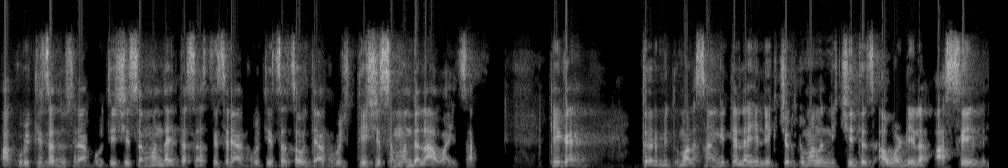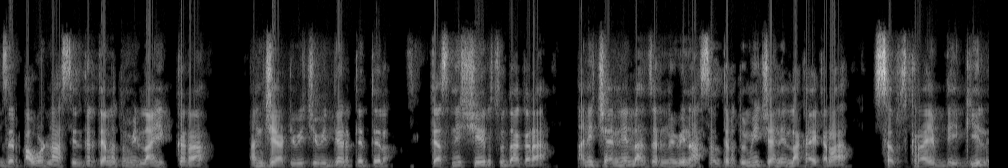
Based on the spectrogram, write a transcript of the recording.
आकृतीचा दुसऱ्या आकृतीशी संबंध आहे. तसाच तिसऱ्या आकृतीचा चौथ्या आकृतीशी संबंध लावायचा. ठीक आहे? तर मी तुम्हाला सांगितलेलं हे लेक्चर तुम्हाला निश्चितच आवडलेलं असेल. जर आवडला असेल तर त्याला तुम्ही लाईक करा आणि जे आठवीचे विद्यार्थी आहेत त्याला त्यासनी शेअर सुद्धा करा आणि चॅनेलला जर नवीन असाल तर तुम्ही चॅनेलला काय करा सबस्क्राईब देखील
